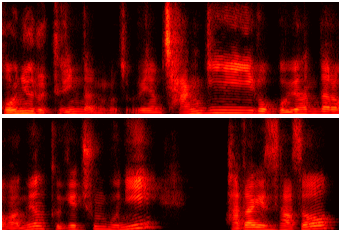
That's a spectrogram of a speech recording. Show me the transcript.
권유를 드린다는 거죠. 왜냐하면 장기로 보유한다라고 하면 그게 충분히 바닥에서 사서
